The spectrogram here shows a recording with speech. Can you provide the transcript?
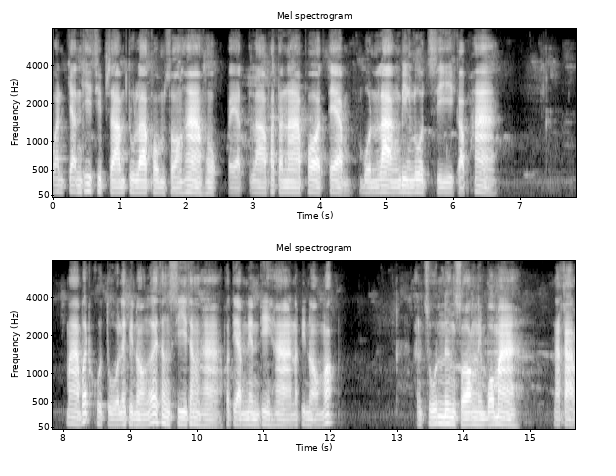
วันจันทร์ที่ 13 ตุลาคม 2568 ลาพัฒนาพ่อแต้มบนล่างวิ่งรูด4 กับ 5 มาเบิดคู่ตัวเลยพี่น้อง เอ้ย ทั้ง 4 ทั้ง5เพอเตรียมเน้นที่5นะพี่น้องเนาะ อัน0 1 2นี่บ่มานะครับ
